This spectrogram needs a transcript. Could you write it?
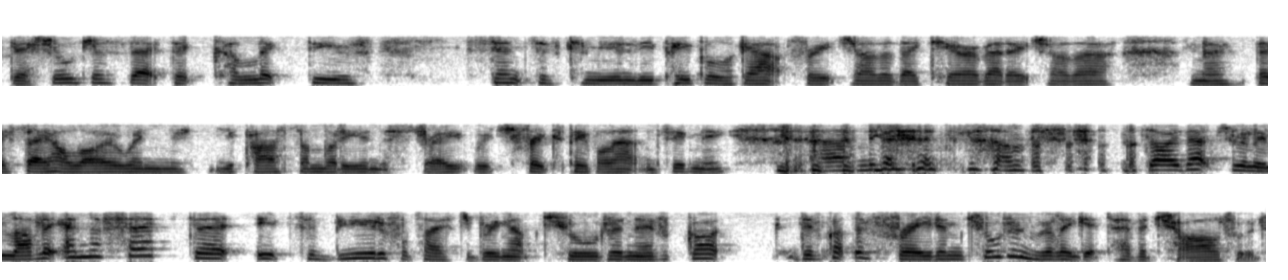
special, just that, that collective sense of community. People look out for each other. They care about each other. You know, they say hello when you pass somebody in the street, which freaks people out in Sydney. Um, but, um, so that's really lovely. And the fact that it's a beautiful place to bring up children. They've got they've got the freedom. Children really get to have a childhood,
